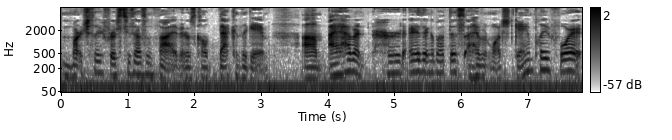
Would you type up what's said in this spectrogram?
March 31st, 2005, and it was called Beck of the Game. Um, I haven't heard anything about this. I haven't watched gameplay for it.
